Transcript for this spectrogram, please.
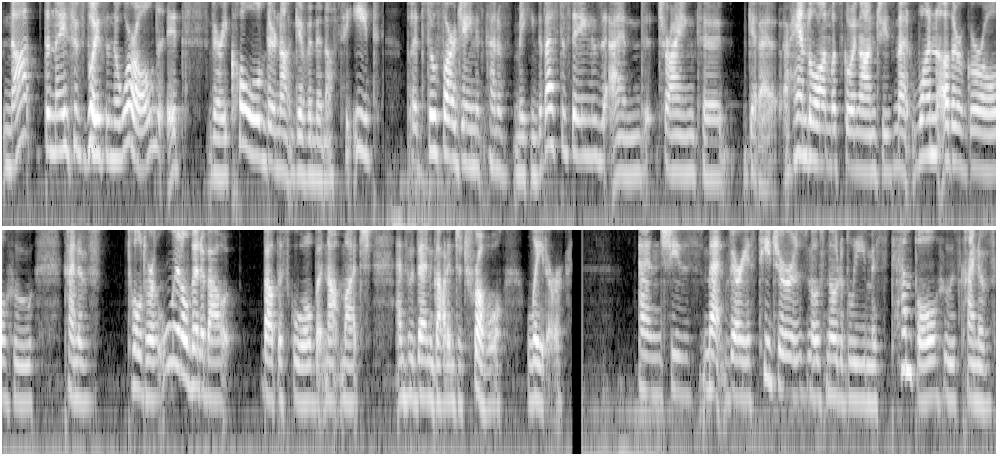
not the nicest place in the world. It's very cold, they're not given enough to eat. But so far, Jane is kind of making the best of things and trying to get a, a handle on what's going on. She's met one other girl who kind of told her a little bit about about the school but not much and who then got into trouble later and she's met various teachers, most notably Miss Temple, who's kind of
